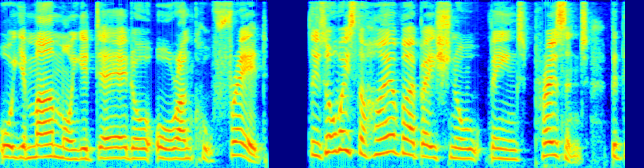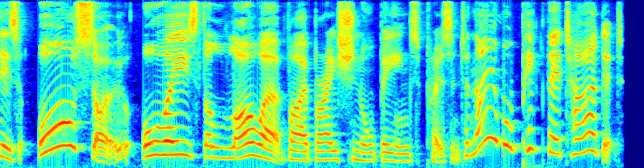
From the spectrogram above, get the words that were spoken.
or your mum or your dad or, or Uncle Fred. There's always the higher vibrational beings present, but there's also always the lower vibrational beings present, and they will pick their target.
